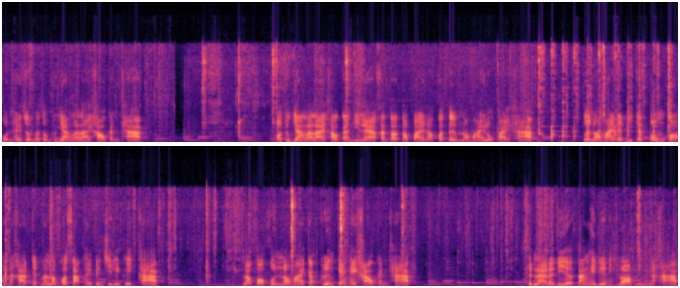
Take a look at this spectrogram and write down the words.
คนให้ส่วนผสมทุกอย่างละลายเข้ากันครับ พอทุกอย่างละลายเข้ากันดีแล้ว ขั้นตอนต่อไปเราก็เติมหน่อไม้ลงไปครับ ตัวหน่อไม้ดัดดี้จะต้มก่อนนะครับ จากนั้นเราก็สับให้เป็นชิ้นเล็กๆครับ เราก็คนหน่อไม้กับเครื่องแกงให้เข้ากันครับ เสร็จแล้วดัดดี้จะตั้งให้เดือดอีกรอบหนึ่งนะครับ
